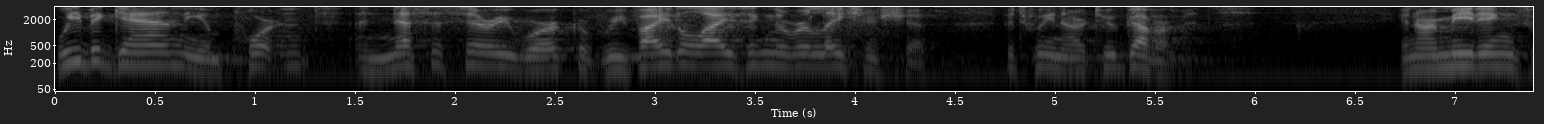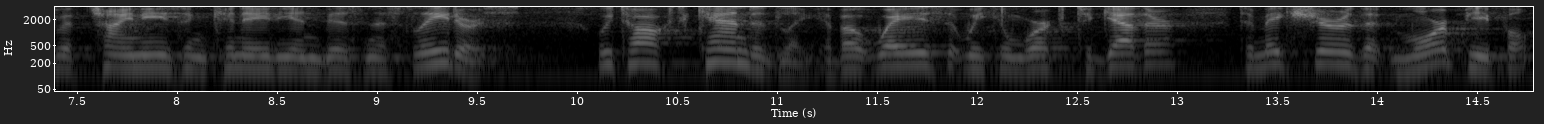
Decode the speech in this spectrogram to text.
we began the important and necessary work of revitalizing the relationship between our two governments. In our meetings with Chinese and Canadian business leaders, we talked candidly about ways that we can work together to make sure that more people,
